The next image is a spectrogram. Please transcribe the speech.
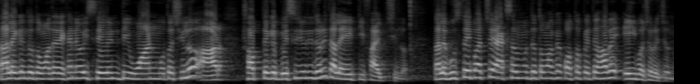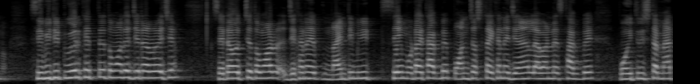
তাহলে কিন্তু তোমাদের এখানে ওই সেভেন্টি ওয়ান মতো ছিল, আর সব থেকে বেশি যদি ধরি, তাহলে এইটটি ফাইভ ছিল। তাহলে বুঝতেই পারছ, একশোর মধ্যে তোমাকে কত পেতে হবে? এই বছরের জন্য। সিবিটি টু এর ক্ষেত্রে তোমাদের যেটা রয়েছে সেটা হচ্ছে তোমার যেখানে নাইনটি মিনিট সেম ওটাই থাকবে, পঞ্চাশটা এখানে জেনারেল অ্যাওয়ারনেস থাকবে, পঁয়ত্রিশটা ম্যাথ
